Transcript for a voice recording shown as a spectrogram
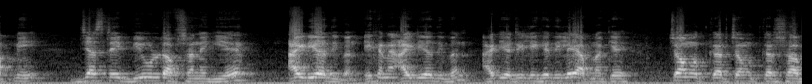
আপনি জাস্ট এই বিউল্ড অপশানে গিয়ে আইডিয়া দিবেন। এখানে আইডিয়া দিবেন। আইডিয়াটি লিখে দিলে আপনাকে চমৎকার চমৎকার সব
